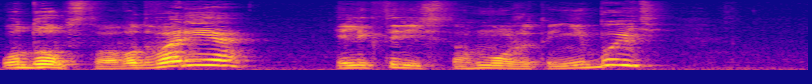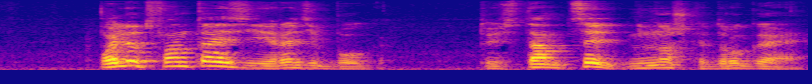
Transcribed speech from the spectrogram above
Удобство во дворе, электричества может и не быть. Полет фантазии ради бога. То есть там цель немножко другая.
